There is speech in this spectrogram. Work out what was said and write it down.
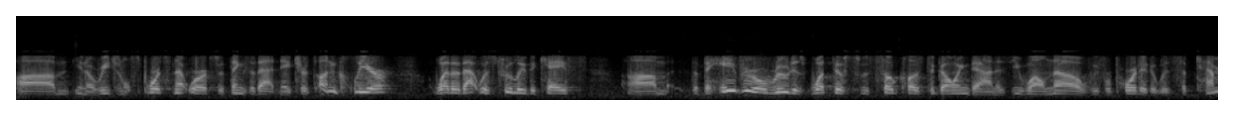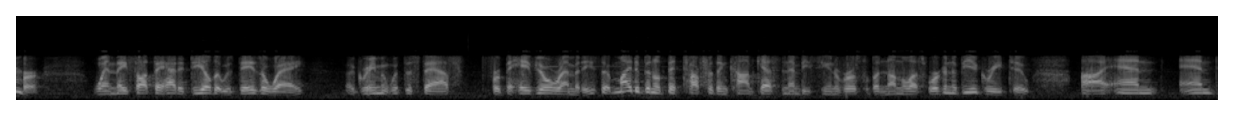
um, you know regional sports networks or things of that nature. It's unclear whether that was truly the case. Um, the behavioral route is what this was so close to going down. As you well know, we've reported it was September when they thought they had a deal that was days away, agreement with the staff for behavioral remedies that might have been a bit tougher than Comcast and NBC Universal, but nonetheless were going to be agreed to. Uh, and and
